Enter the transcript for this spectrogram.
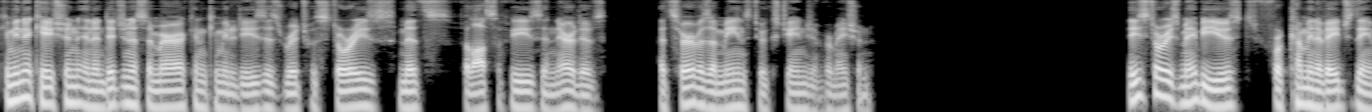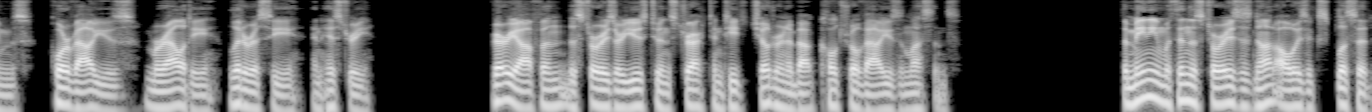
Communication in indigenous American communities is rich with stories, myths, philosophies, and narratives that serve as a means to exchange information. These stories may be used for coming of age themes, core values, morality, literacy, and history. Very often, the stories are used to instruct and teach children about cultural values and lessons. The meaning within the stories is not always explicit,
